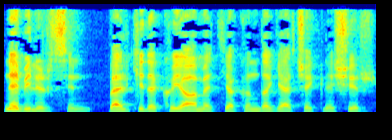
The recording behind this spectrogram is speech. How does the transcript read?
Ne bilirsin, belki de kıyamet yakında gerçekleşir.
